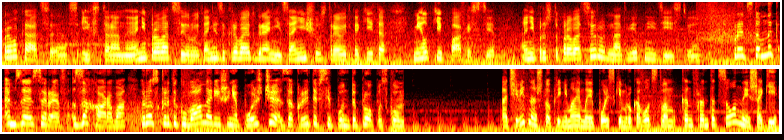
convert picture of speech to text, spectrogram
провокация с их стороны. Они провоцируют, они закрывают границы, они еще устраивают какие-то мелкие пакости. Они просто провоцируют на ответные действия. Представник МЗС РФ Захарова розкритикувала рішення Польщі закрити всі пункти пропуску. Очевидно, что принимаемые польским руководством конфронтационные шаги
